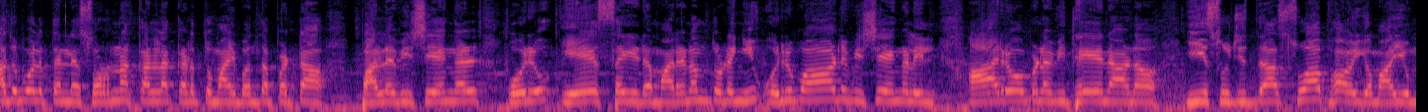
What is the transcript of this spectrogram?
അതുപോലെ തന്നെ സ്വർണക്കള്ളക്കടത്തുമായി ബന്ധപ്പെട്ട പല വിഷയങ്ങൾ ഒരു എ എസ് ഐയുടെ മരണം തുടങ്ങി ഒരുപാട് വിഷയങ്ങളിൽ ആരോപണ വിധേയനാണ് ഈ സുജിത. സ്വാഭാവികമായും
